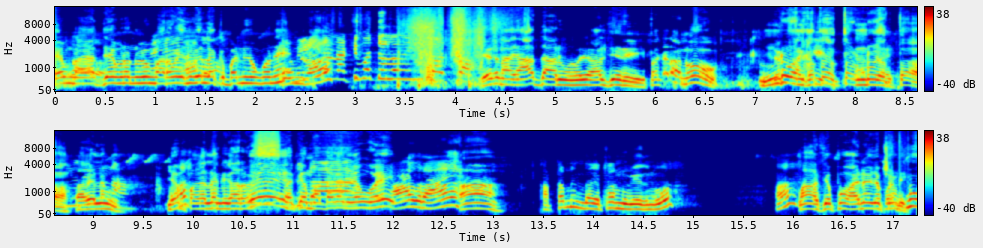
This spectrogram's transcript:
ఏం నా యాత్ర ఏమన్నా నువ్వేం అరవై ఐదు వేలు లెక్క బండి దొంగని ఏది నా యాద్దా నువ్వు? కాల్చేది పక్కన నువ్వు. ఉండు ఉండు చెప్తా. పగలం. ఏం పగలం అరవై ఐదు వేలు లెక్క మడ్డగా నువ్వేం పోయి కాదురా. ఆ, కట్ట మీద ఎట్లా నువ్వేది నువ్వు? చెప్పు ఆయన చెప్పండి. చెప్పు.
